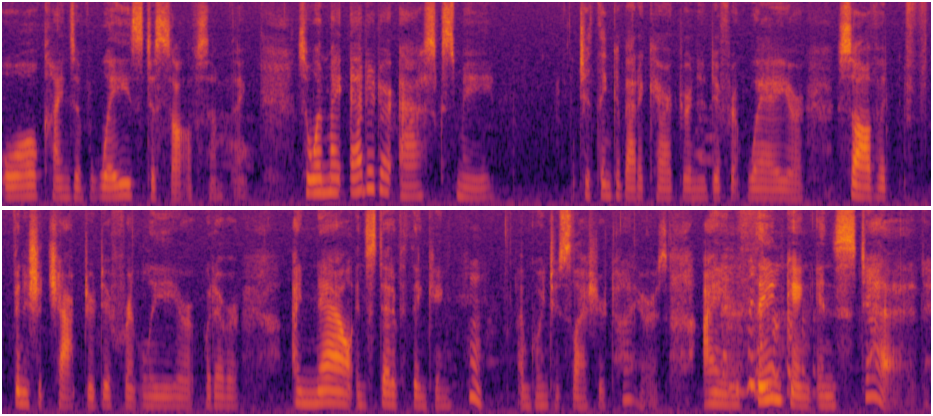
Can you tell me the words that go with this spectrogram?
all kinds of ways to solve something. So when my editor asks me to think about a character in a different way or solve it, finish a chapter differently or whatever, I now, instead of thinking, hmm, I'm going to slash your tires, I am thinking instead,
